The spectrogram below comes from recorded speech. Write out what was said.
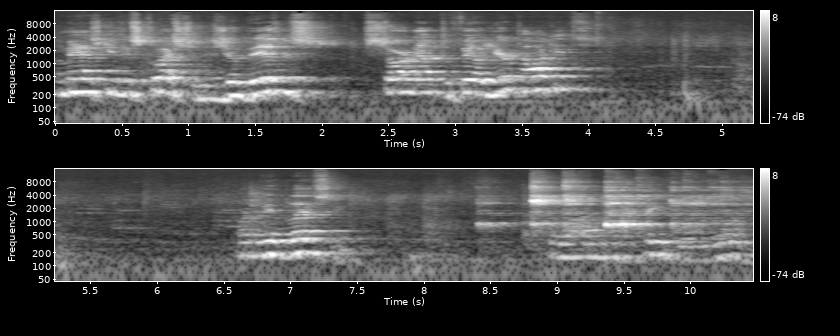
Let me ask you this question. Is your business starting up to fill your pockets? Or to be a blessing to a lot of people in the world?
